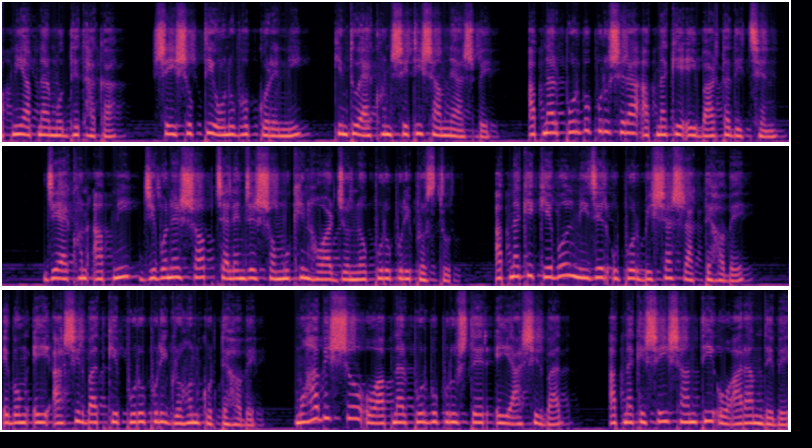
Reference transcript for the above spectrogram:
আপনি আপনার মধ্যে থাকা সেই শক্তি অনুভব করেননি, কিন্তু এখন সেটি সামনে আসবে। আপনার পূর্বপুরুষেরা আপনাকে এই বার্তা দিচ্ছেন যে এখন আপনি জীবনের সব চ্যালেঞ্জের সম্মুখীন হওয়ার জন্য পুরোপুরি প্রস্তুত। আপনাকে কেবল নিজের উপর বিশ্বাস রাখতে হবে এবং এই আশীর্বাদকে পুরোপুরি গ্রহণ করতে হবে। মহাবিশ্ব ও আপনার পূর্বপুরুষদের এই আশীর্বাদ আপনাকে সেই শান্তি ও আরাম দেবে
